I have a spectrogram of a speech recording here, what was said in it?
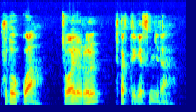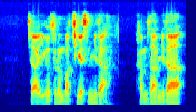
구독과 좋아요를 부탁드리겠습니다. 자 이것으로 마치겠습니다. 감사합니다.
